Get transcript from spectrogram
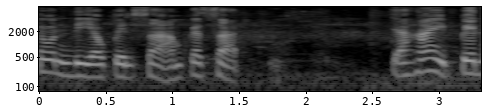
ต้นเดียวเป็นสามกษัตริย์ จะให้เป็น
